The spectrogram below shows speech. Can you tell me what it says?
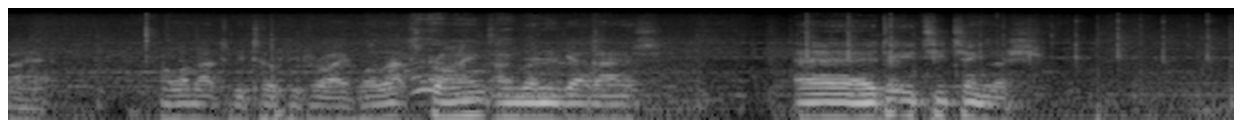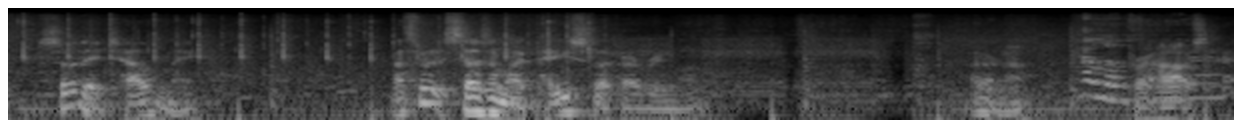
right. I want that to be totally dry. While that's drying, I'm going to get out. Uh, don't you teach English? So they tell me. That's what it says on my payslip every month. I don't know. Hello. Perhaps. Thunder.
